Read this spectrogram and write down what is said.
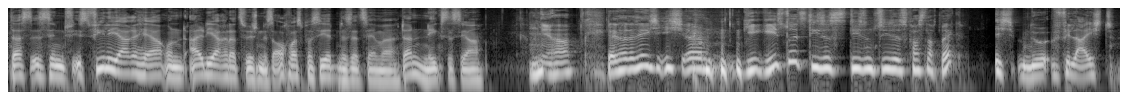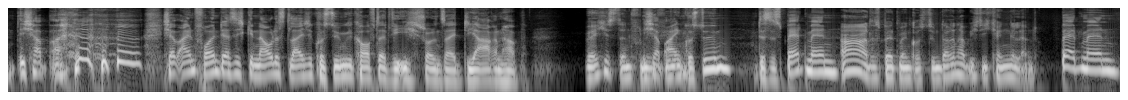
Das ist, sind, ist viele Jahre her und all die Jahre dazwischen ist auch was passiert und das erzählen wir dann nächstes Jahr. Ja, ja tatsächlich, ich, ähm, geh, gehst du jetzt dieses, diesen, dieses Fastnacht weg? Ich, nur vielleicht. Ich habe ich hab einen Freund, der sich genau das gleiche Kostüm gekauft hat, wie ich schon seit Jahren habe. Welches denn von Ich habe ein? Kostüm, das ist Batman. Ah, das Batman-Kostüm. Darin habe ich dich kennengelernt. Batman,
